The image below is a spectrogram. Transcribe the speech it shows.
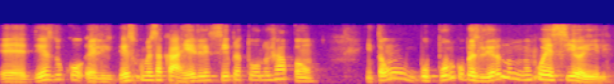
é, desde, o, ele, desde o começo da carreira, ele sempre atuou no Japão. Então, o público brasileiro não, não conhecia ele.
